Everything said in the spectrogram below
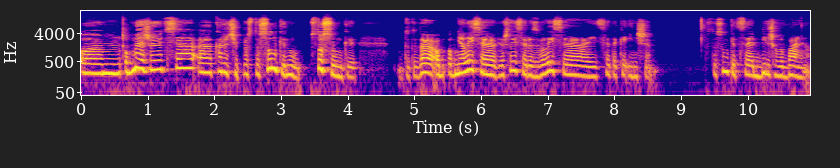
ем, обмежуються, е, кажучи про стосунки, ну, стосунки. Тобто да, обнялися, війшлися, розвелися і це таке інше. Стосунки це більш глобально.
